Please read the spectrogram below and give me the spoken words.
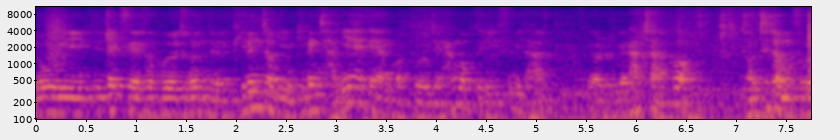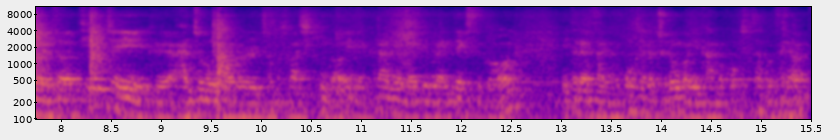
요 인덱스에서 보여주는 그 기능적인 기능 장애에 대한 것도 이제 항목들이 있습니다. 이걸 두 개를 합쳐갖고 전체 점수로 해서 TMJ 그 안 좋은 거를 점수화 시킨 거 이게 크라니오 맨디블라 인덱스고 인터넷상에서 공짜로 주는 거니까 한번 꼭 찾아보세요.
